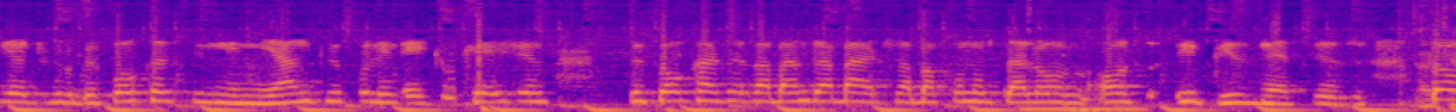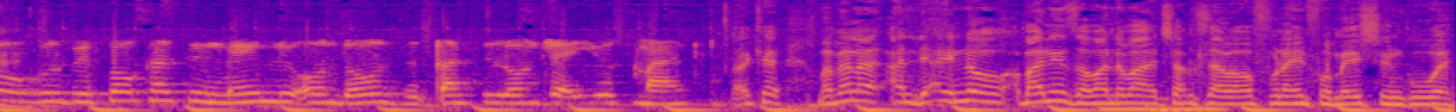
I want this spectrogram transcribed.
yethu will be focusing in young people in education sifocuse kwabantu abatsha abafuna ukuqala ii-businesses so Okay. we'll be focusing mainly on those xa silontsha i-youth month. Okay mamela and i know abaninzi abantu abatsha mhlawumbi bafuna information kuwe.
